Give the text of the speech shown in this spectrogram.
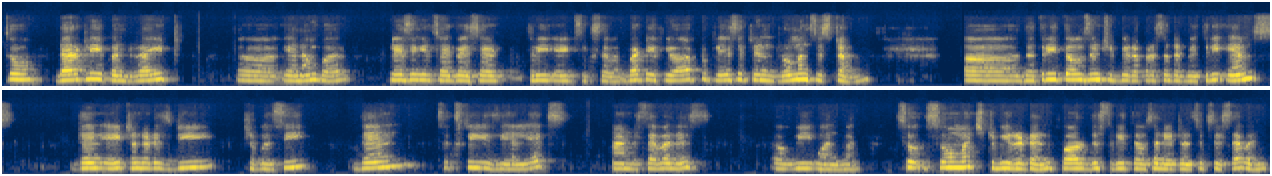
So directly you can write uh, a number, placing it side by side 3867. But if you have to place it in Roman system, uh, the 3000 should be represented by three M's, then 800 is D, triple C, then 60 is LX, and 7 is uh, V11. So, so much to be written for this 3867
